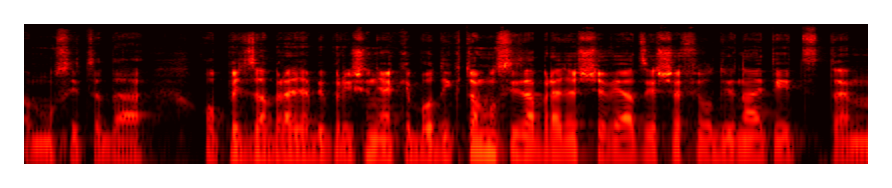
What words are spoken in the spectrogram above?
musí teda opäť zabrať, aby prišli nejaké body. Kto musí zabrať ešte viac je Sheffield United, ten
